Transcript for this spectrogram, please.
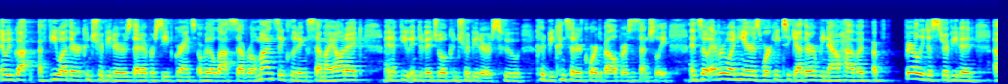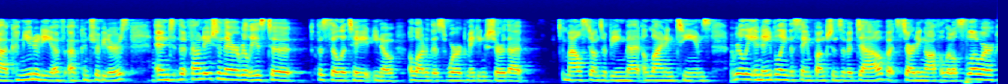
And we've got a few other contributors that have received grants over the last several months, including Semiotic and a few individual contributors who could be considered core developers essentially. And so everyone here is working together. We now have a, a fairly distributed uh, community of, of contributors. And the foundation there really is to facilitate, you know, a lot of this work, making sure that milestones are being met, aligning teams, really enabling the same functions of a DAO, but starting off a little slower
